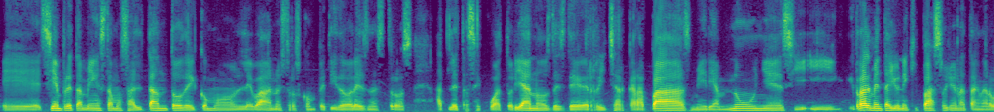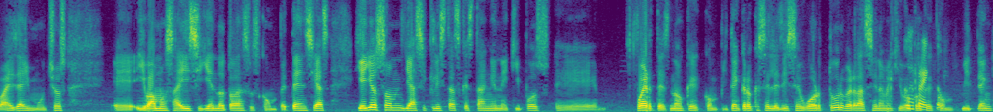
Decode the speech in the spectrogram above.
eh, siempre también estamos al tanto de cómo le va a nuestros competidores, nuestros atletas ecuatorianos, desde Richard Carapaz, Miriam Núñez, y, realmente hay un equipazo, Jonathan Narváez, hay muchos. Eh, y vamos ahí siguiendo todas sus competencias. Y ellos son ya ciclistas que están en equipos eh, fuertes, ¿no? Que compiten, creo que se les dice World Tour, ¿verdad? Si no me equivoco, que compiten,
